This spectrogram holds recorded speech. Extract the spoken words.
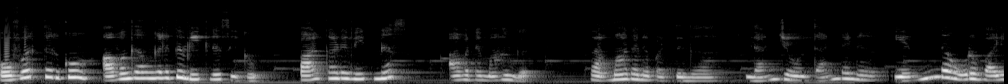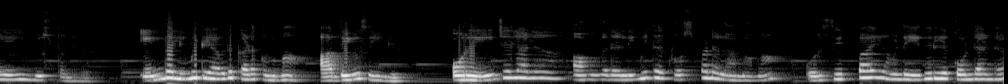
ஒவ்வொருத்தருக்கும் அவங்க அவங்களுக்கு வீக்னஸ் இருக்கும். பால்காட வீக்னஸ் அவட மகங்க சமாதானப்படுத்துங்க. லஞ்சம் தண்டனை எந்த ஒரு வழியையும் யூஸ் பண்ணுங்க. எந்த லிமிட்டையாவது கடக்கணுமா? அதையும் செய்யுங்க. ஒரு ஏஞ்சலால அவங்களோட லிமிட்டை க்ராஸ் பண்ணலாமாமா? ஒரு சிப்பாய் அவன் எதிரியை கொண்டாண்டா?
